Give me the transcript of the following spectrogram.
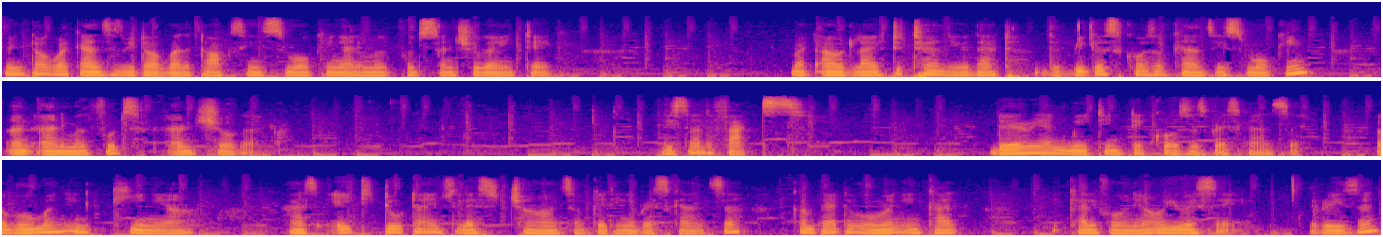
when we talk about cancers we talk about the toxins smoking animal foods and sugar intake but I would like to tell you that the biggest cause of cancer is smoking and animal foods and sugar. These are the facts. Dairy and meat intake causes breast cancer. A woman in Kenya has 82 times less chance of getting a breast cancer compared to a woman in Cal California or USA. The reason?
